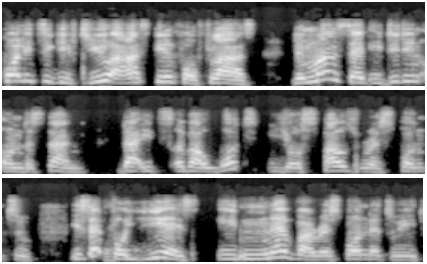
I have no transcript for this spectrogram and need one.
quality gifts. You are asking for flowers. The man said he didn't understand that it's about what your spouse respond to. He said for years he never responded to it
